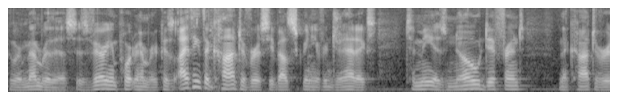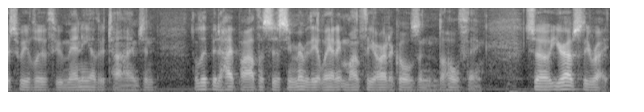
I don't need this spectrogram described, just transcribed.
who remember this, is very important to remember because I think the controversy about screening for genetics, to me, is no different than the controversy we've lived through many other times. And the lipid hypothesis, you remember the Atlantic Monthly articles and the whole thing. So you're absolutely right.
